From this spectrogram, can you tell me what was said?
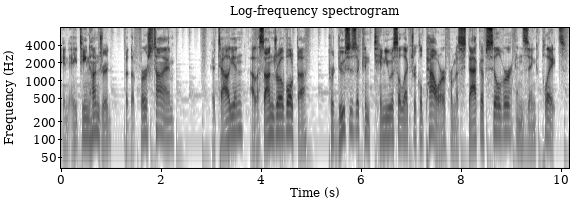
In 1800, for the first time, Italian Alessandro Volta produces a continuous electrical power from a stack of silver and zinc plates.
